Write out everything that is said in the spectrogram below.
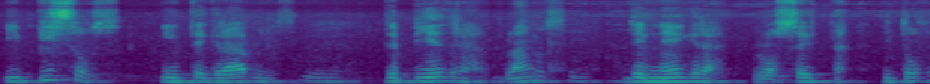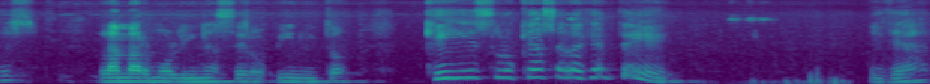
Y pisos integrables de piedra blanca, de negra, loseta y todo eso. La marmolina, ceropino y todo. ¿Qué es lo que hace la gente? Idear,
